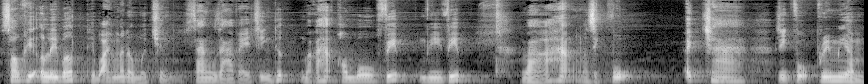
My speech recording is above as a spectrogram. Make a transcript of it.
Sau khi early bird thì bọn anh bắt đầu mới chuyển sang giá vé chính thức và các hạng combo VIP, VVIP và các hạng mà dịch vụ extra, dịch vụ premium.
